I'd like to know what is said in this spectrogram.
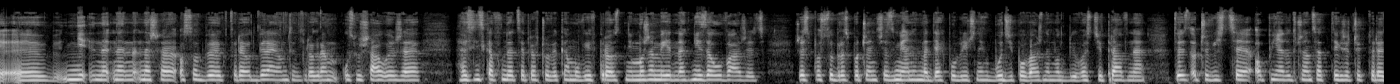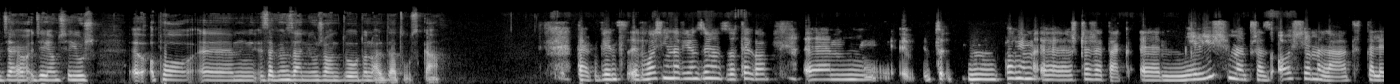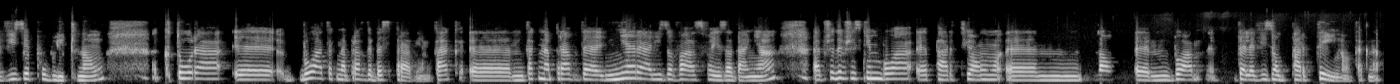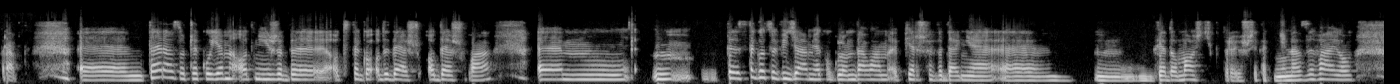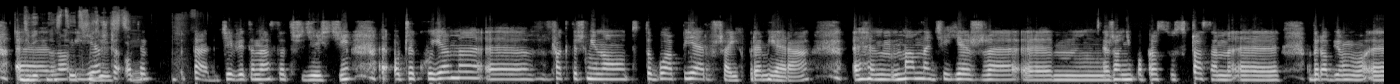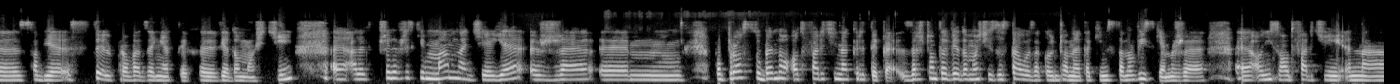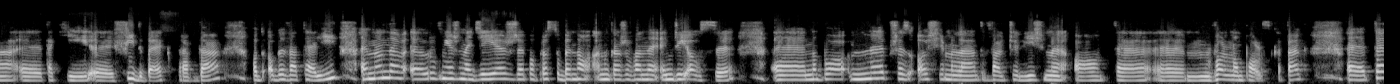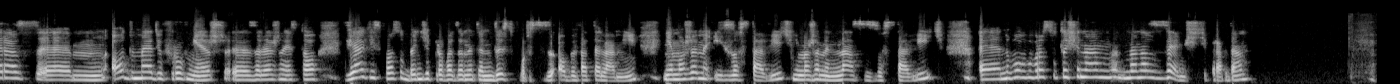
nie, na, na, nasze osoby, które odbierają ten program usłyszały, że Helsińska Fundacja Praw Człowieka mówi wprost, nie możemy jednak nie zauważyć, że sposób rozpoczęcia zmian w mediach publicznych budzi poważne wątpliwości prawne. To jest oczywiście opinia dotycząca tych rzeczy, które dzieją, dzieją się już e, po zawiązaniu rządu Donalda Tuska. Tak, więc właśnie nawiązując do tego, powiem e, szczerze tak. Mieliśmy przez 8 lat telewizję publiczną, która e, była tak naprawdę bezprawiem, tak? Tak naprawdę nie realizowała swoje zadania. Przede wszystkim była partią no, była telewizją partyjną tak naprawdę. Teraz oczekujemy od niej, żeby od tego odesz odeszła. Z tego, co widziałam, jak oglądałam pierwsze wydanie wiadomości, które już się tak nie nazywają. 19.30. No i jeszcze tak, 19.30. E, oczekujemy, e, faktycznie no, to była pierwsza ich premiera. E, mam nadzieję, że, że oni po prostu z czasem wyrobią sobie styl prowadzenia tych wiadomości, ale przede wszystkim mam nadzieję, że po prostu będą otwarci na krytykę. Zresztą te wiadomości zostały zakończone takim stanowiskiem, że oni są otwarci otwarci na e, taki e, feedback, prawda, od obywateli. Mam również nadzieję, że po prostu będą angażowane NGOsy, e, no bo my przez 8 lat walczyliśmy o tę wolną Polskę, tak? Teraz od mediów również zależne jest to, w jaki sposób będzie prowadzony ten dyskurs z obywatelami. Nie możemy ich zostawić, nie możemy nas zostawić, no bo po prostu to się nam, na nas zemści, prawda?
